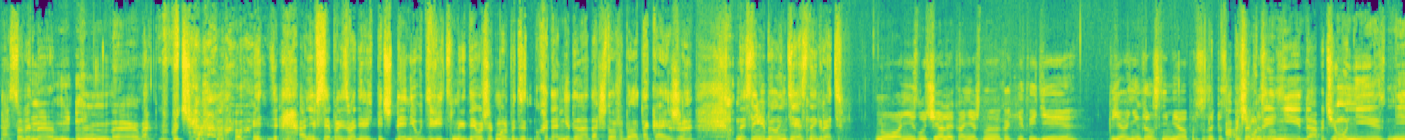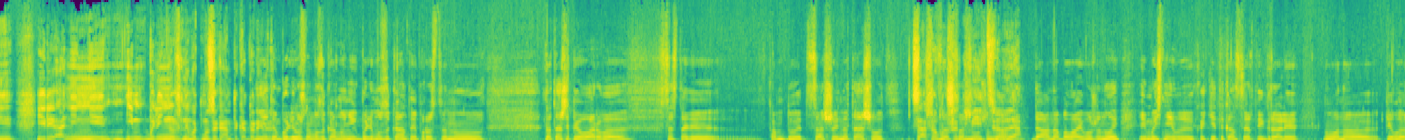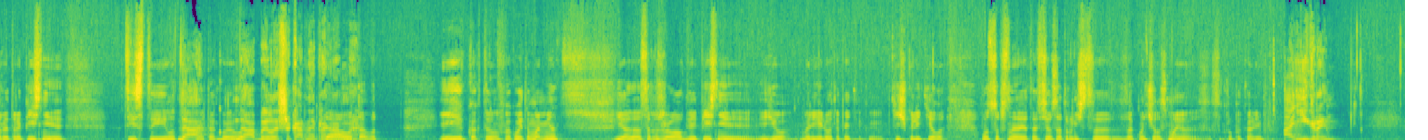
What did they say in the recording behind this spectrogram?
особенно э, Кучавой, они все производили впечатление удивительных девушек. Может быть, ну, хотя нет, и Наташа тоже была такая же. Но с ними было интересно играть. Но они излучали, конечно, какие-то идеи. Я не играл с ними, я просто записал. А почему ты не, да, почему не, не, или они не, им были не нужны вот музыканты, которые... Нет, им были нужны музыканты, у них были музыканты просто, ну... Наташа Пивоварова в составе там дуэт Саша и Наташа. Вот, Саша Лушин Саша имеется виду, да. да. Да, она была его женой, и мы с ней какие-то концерты играли. Ну, она пела ретро-песни, твисты, вот Да, такое, такое вот. да, была шикарная Да, программа. вот, так вот. И как-то в какой-то момент я саранжировал две песни ее, Мариэль, вот опять «Птичка летела». Вот, собственно, это все сотрудничество закончилось мое с группой «Калибр». А игры?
